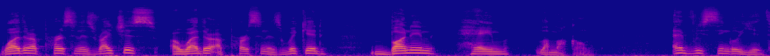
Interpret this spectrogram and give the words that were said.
Whether a person is righteous or whether a person is wicked, banim heim lamakom. Every single yid,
